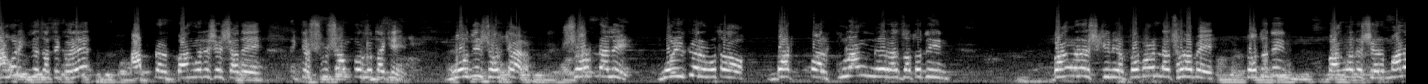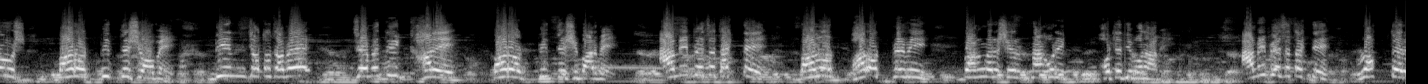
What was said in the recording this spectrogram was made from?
নাগরিকদের যাতে করে আপনার বাংলাদেশের সাথে একটা সুসম্পর্ক থাকে। মোদী সরকার স্বর্ণালী ময়ূকের মতো বাটপার কুলাঙ্গেরা যতদিন বাংলাদেশকে নিয়ে প্রপাগান্ডা ছড়াবে ততদিন বাংলাদেশের মানুষ ভারত বিদ্বেষী হবে। দিন যত যাবে, জ্যামিতিক হারে ভারত বিদ্বেষী বাড়বে। আমি বেঁচে থাকতে ভারত ভারত প্রেমী বাংলাদেশের নাগরিক হতে দিব না আমি। আমি বেঁচে থাকতে রক্তের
